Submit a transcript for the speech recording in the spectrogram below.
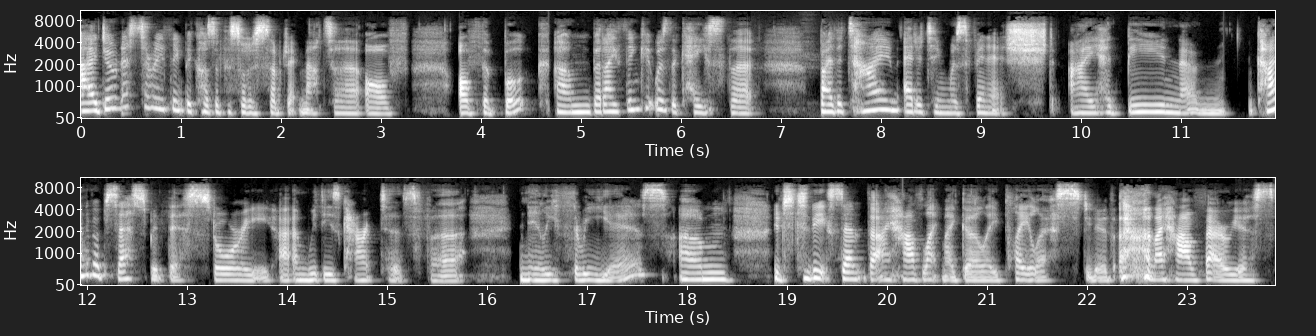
I don't necessarily think because of the sort of subject matter of of the book, um, but I think it was the case that by the time editing was finished, I had been um, kind of obsessed with this story and with these characters for nearly three years. Um, to the extent that I have like my Girl A playlist, you know, and I have various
